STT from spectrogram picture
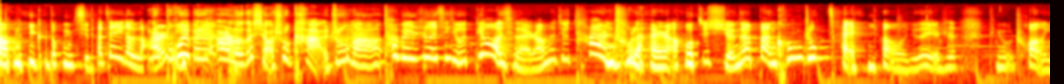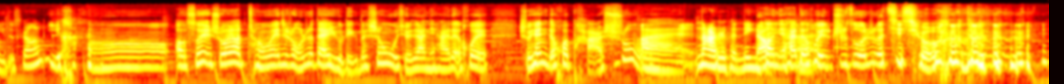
样的一个东西，它在一个篮儿不会被二楼的小树卡住吗？它被热气球吊起来，然后它就探出来，然后就悬在半空中采样，我觉得也是挺有创意的，非常厉害。哦哦，所以说要成为这种热带雨林的生物学家，你还得会，首先你得会爬树，哎，那是肯定的。然后你还得哎会制作热气球。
